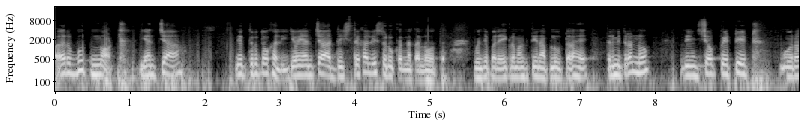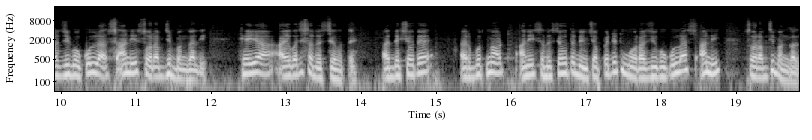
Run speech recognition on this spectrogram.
अर्बुत नॉट यांच्या नेतृत्वाखाली किंवा यांच्या अध्यक्षतेखाली सुरू करण्यात आलं होतं. म्हणजे पर्याय क्रमांक तीन आपलं उत्तर आहे. तर मित्रांनो दिनशॉ पेटीट मोरारजी गोकुलदास आणि सोराबजी बंगाली हे या आयोगाचे सदस्य होते. अध्यक्ष होते अर्बुत नॉट आणि सदस्य होते दिनशॉ पेटीट मोरारजी गोकुलदास आणि सोराबजी बंगाल.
